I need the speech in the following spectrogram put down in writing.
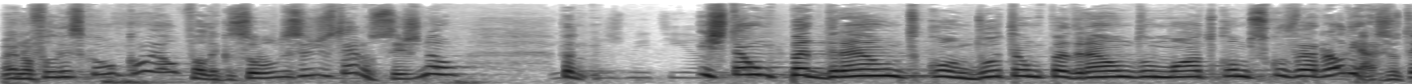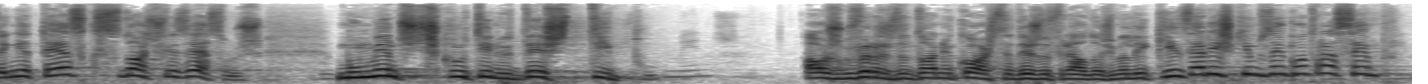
Eu não falei isso com, com ele, falei sobre a Polícia Judiciária, o SIS não. Portanto, isto é um padrão de conduta, é um padrão do modo como se governa. Aliás, eu tenho a tese que se nós fizéssemos momentos de escrutínio deste tipo aos governos de António Costa desde o final de 2015, era isto que íamos encontrar sempre.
